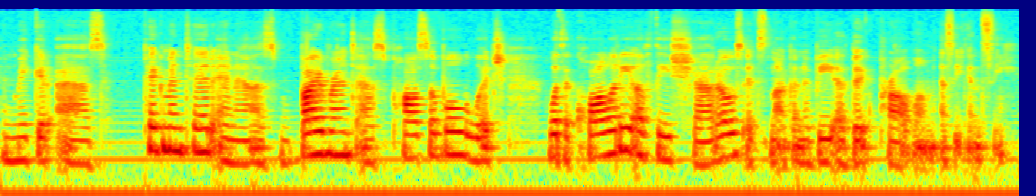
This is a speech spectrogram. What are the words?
and make it as pigmented and as vibrant as possible, which with the quality of these shadows, it's not going to be a big problem as you can see.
